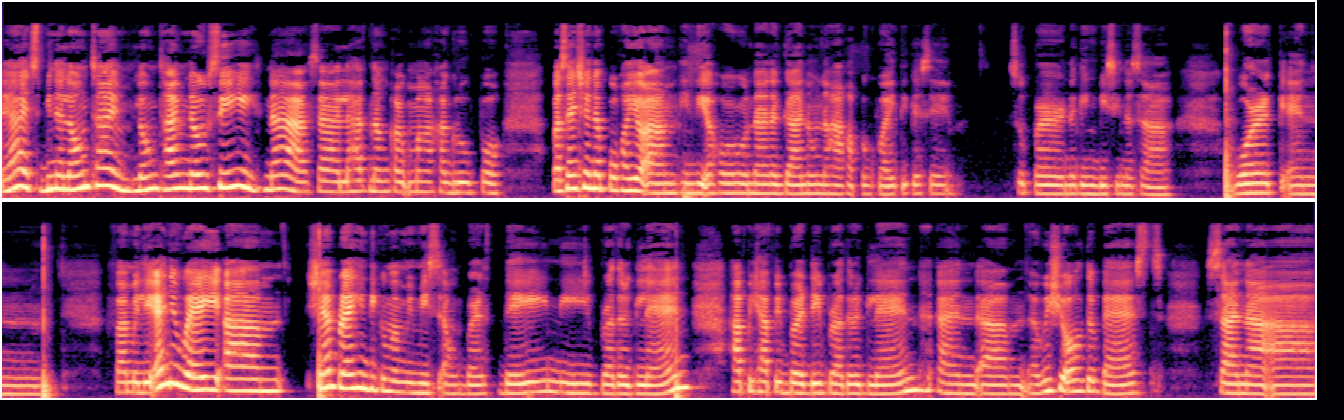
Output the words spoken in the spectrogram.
yeah, it's been a long time. Long time no see na sa lahat ng mga kagrupo. Pasensya na po kayo, um, hindi ako na nagganong nakakapag-whitey kasi super naging busy na sa work and family. Anyway, um, syempre, hindi ko mamimiss ang birthday ni Brother Glenn. Happy, happy birthday, Brother Glenn. And um, I wish you all the best. Sana ah,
